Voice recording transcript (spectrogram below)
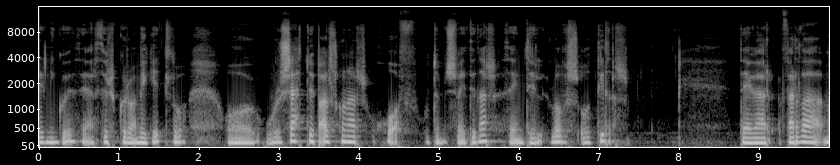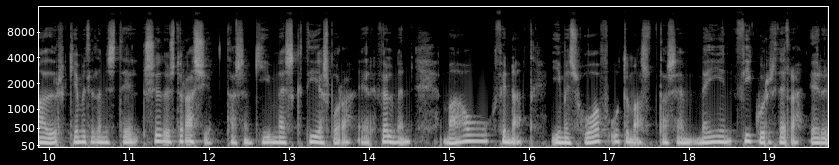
reyningu þegar þurkur var mikill og, og voru sett upp alls konar hof út um sveitinar þeim til lofs og dýrðar. Þegar ferðamaður kemur til dæmis til Suðaustur Asju þar sem kýmnesk diaspora er fjölmenn má finna ímeins hof út um allt þar sem megin fígúrir þeirra eru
